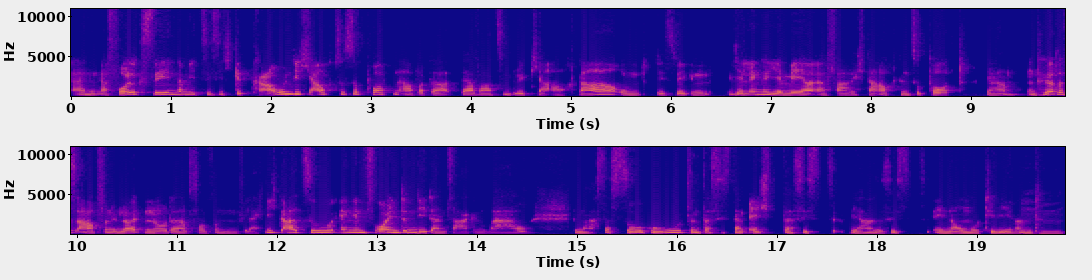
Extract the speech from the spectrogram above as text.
einen Erfolg sehen, damit sie sich getrauen, dich auch zu supporten. Aber da, der war zum Glück ja auch da und deswegen, je länger, je mehr erfahre ich da auch den Support ja, und höre das auch von den Leuten oder von, von vielleicht nicht allzu engen Freunden, die dann sagen, wow, du machst das so gut und das ist dann echt, das ist, ja, das ist enorm motivierend. Mhm.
